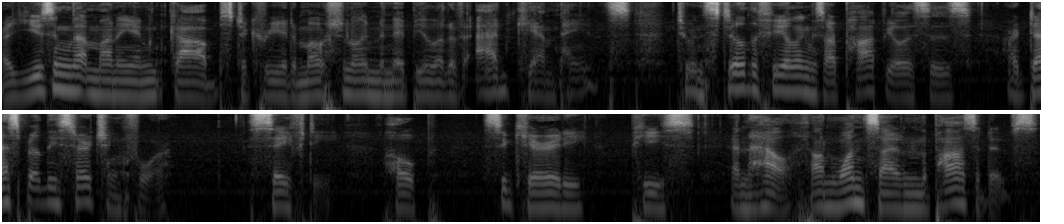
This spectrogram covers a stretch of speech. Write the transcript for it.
are using that money in gobs to create emotionally manipulative ad campaigns to instill the feelings our populaces are desperately searching for safety, hope, security, peace, and health on one side in the positives,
